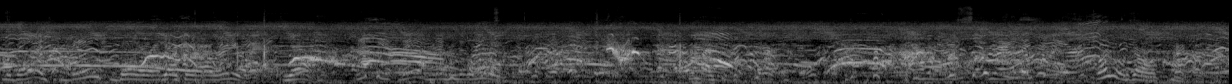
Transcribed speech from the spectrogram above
the boys, bench bowl are up there already. Yeah. You can't, they have nothing to lose. Somebody should get. Yeah, they. One will go with.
